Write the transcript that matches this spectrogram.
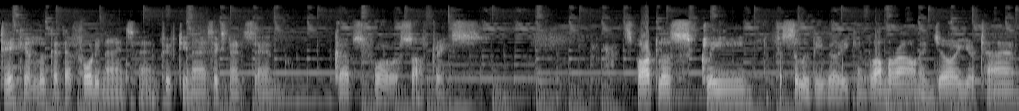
Take a look at that 49 cent, 59, 69 cent cups for soft drinks. Spotless, clean facility where you can roam around, enjoy your time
